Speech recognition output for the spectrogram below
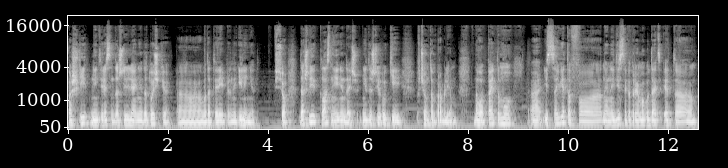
пошли, мне интересно, дошли ли они до точки э, вот этой реперной или нет. Все. Дошли, классно, едем дальше. Не дошли, окей. В чем там проблема? Ну вот, поэтому э, из советов, э, наверное, единственное, которое я могу дать, это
